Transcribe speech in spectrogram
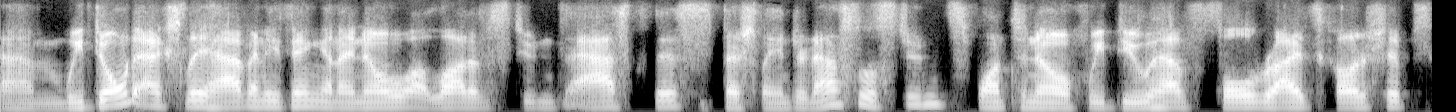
Um, we don't actually have anything, and I know a lot of students ask this, especially international students, want to know if we do have full ride scholarships.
